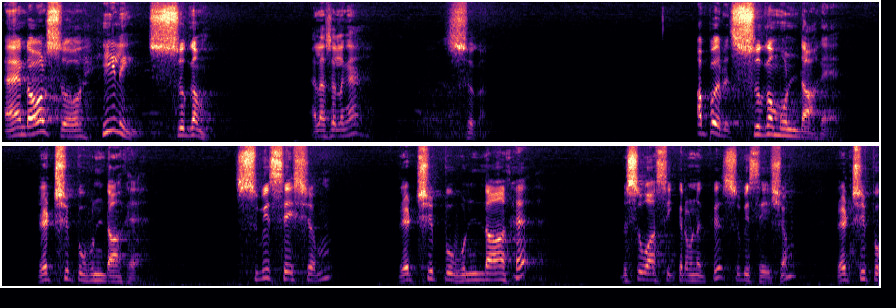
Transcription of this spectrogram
and also healing சுகம். எல்லாம் சொல்லுங்க? சுகம். அப்போ சுகம் உண்டாக ரட்சிப்பு உண்டாக சுவிசேஷம் ரட்சிப்பு உண்டாக விசுவாசிக்கிறவனுக்கு சுவிசேஷம் ரட்சிப்பு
